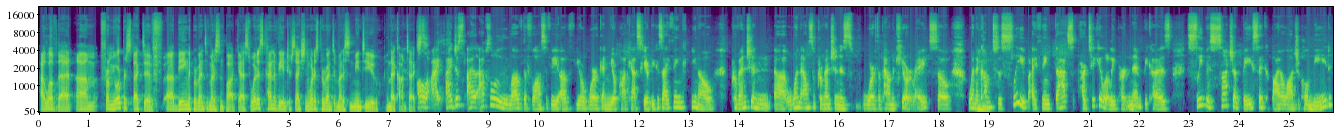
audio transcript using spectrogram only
I love that. Um, from your perspective, uh, being the preventive medicine podcast, what is kind of the intersection? What does preventive medicine mean to you in that context? Oh, I, I just, I absolutely love the philosophy of your work and your podcast here because I think, you know, prevention, uh, one ounce of prevention is worth a pound of cure, right? So when it mm. comes to sleep, I think that's particularly pertinent because sleep is such a basic biological need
